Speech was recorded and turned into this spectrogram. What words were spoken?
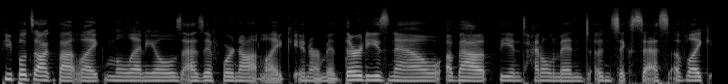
people talk about like millennials as if we're not like in our mid 30s now about the entitlement and success of like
